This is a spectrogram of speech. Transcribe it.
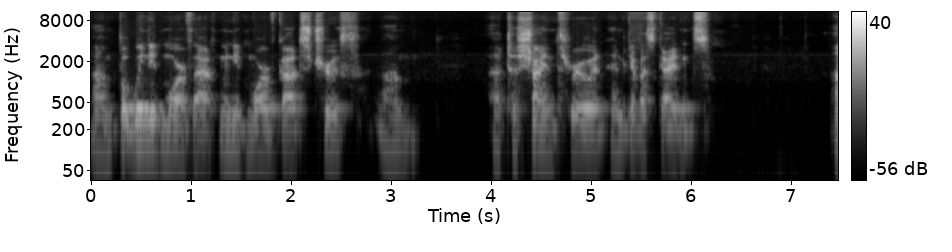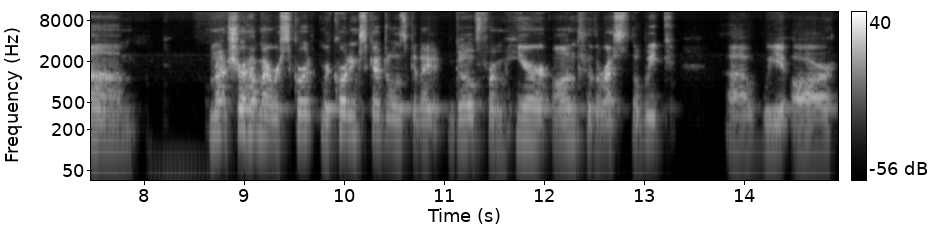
Um, but we need more of that. We need more of God's truth uh, to shine through and, and, give us guidance. Um, I'm not sure how my recording schedule is going to go from here on through the rest of the week. Uh, we are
